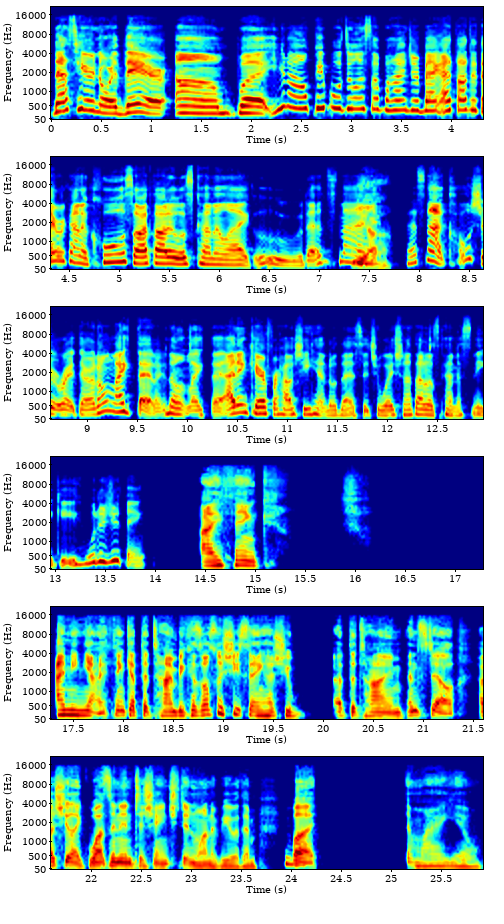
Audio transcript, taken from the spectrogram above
that's here nor there. Um, but you know, people doing stuff behind your back. I thought that they were kind of cool, so I thought it was kind of like, ooh, that's not, yeah. that's not kosher right there. I don't like that. I don't like that. I didn't care for how she handled that situation. I thought it was kind of sneaky. What did you think? I think I mean, yeah, I think at the time because also she's saying how she at the time and still how she like wasn't into Shayne. She didn't want to be with him. Mm-hmm. But then why are you?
